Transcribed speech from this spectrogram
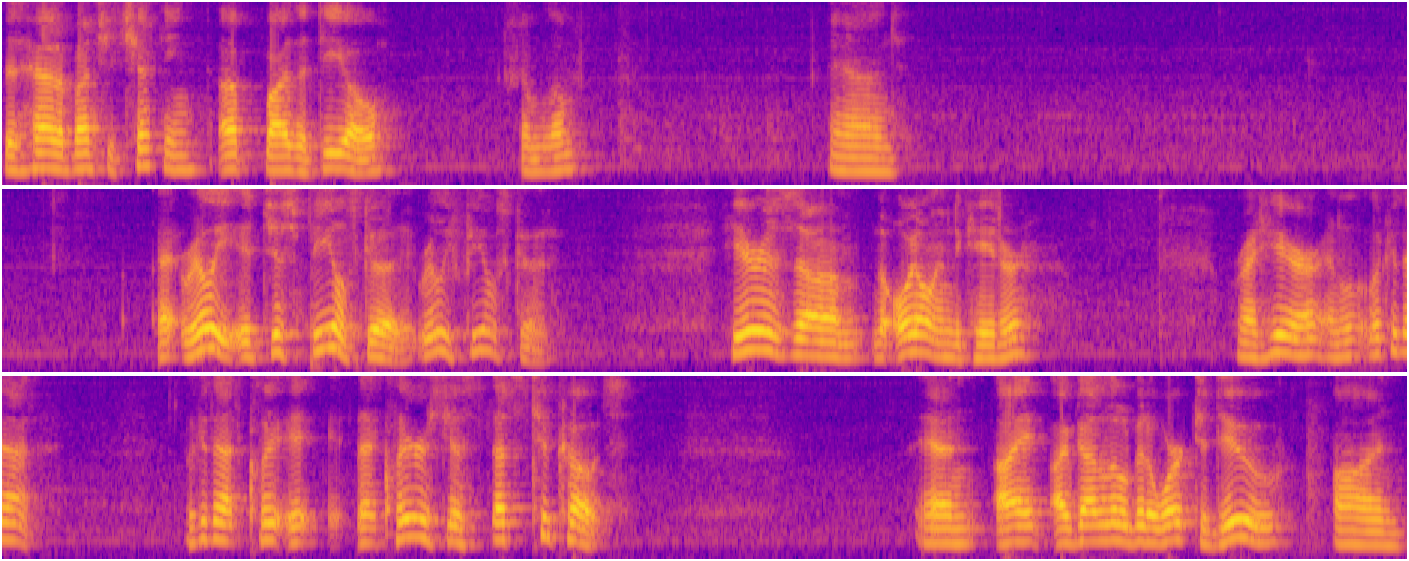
that had a bunch of checking up by the DIO emblem. And It really, it just feels good. It really feels good. Here is um, the oil indicator right here, and look at that. Look at that clear. It, it, that clear is just that's two coats. And I I've got a little bit of work to do on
